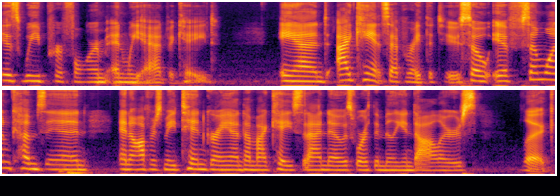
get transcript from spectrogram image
is we perform and we advocate. And I can't separate the two. So if someone comes in and offers me 10 grand on my case that I know is worth a million dollars, look,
